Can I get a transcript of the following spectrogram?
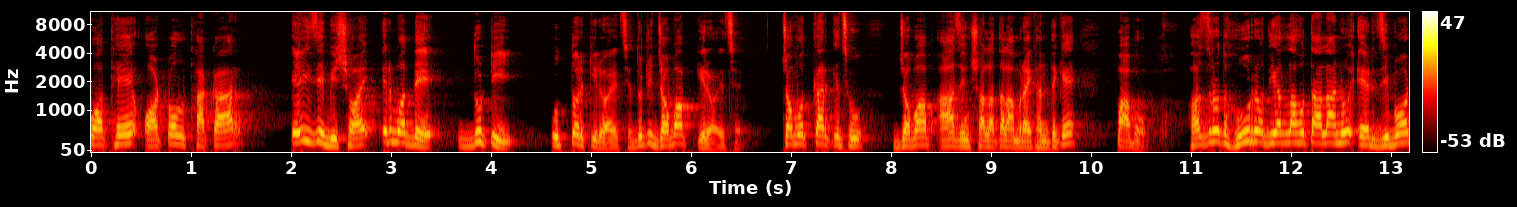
পথে অটল থাকার এই যে বিষয়, এর মধ্যে দুটি উত্তর কি রয়েছে? দুটি জবাব কি রয়েছে? চমৎকার কিছু জবাব আজ ইনশাআল্লাহ তালা আমরা এখান থেকে পাবো। হজরত হুর রদিয়াল্লাহ তালানু এর জীবন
